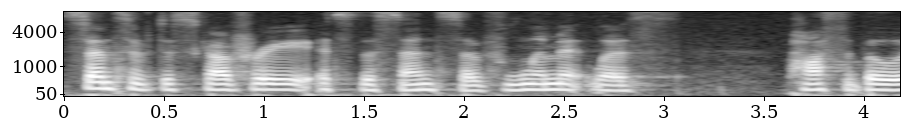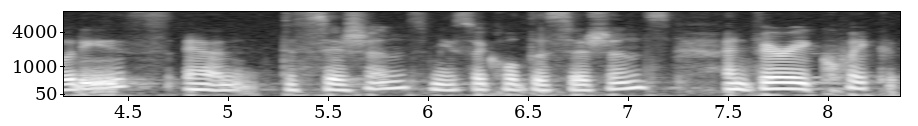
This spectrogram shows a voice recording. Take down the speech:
sense of discovery. It's the sense of limitless possibilities and decisions, musical decisions, and very quick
